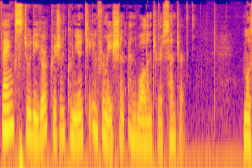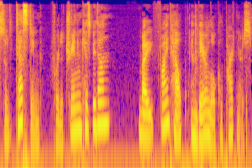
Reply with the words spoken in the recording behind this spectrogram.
thanks to the York Region Community Information and Volunteer Center. Most of the testing for the training has been done by Find Help and their local partners.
